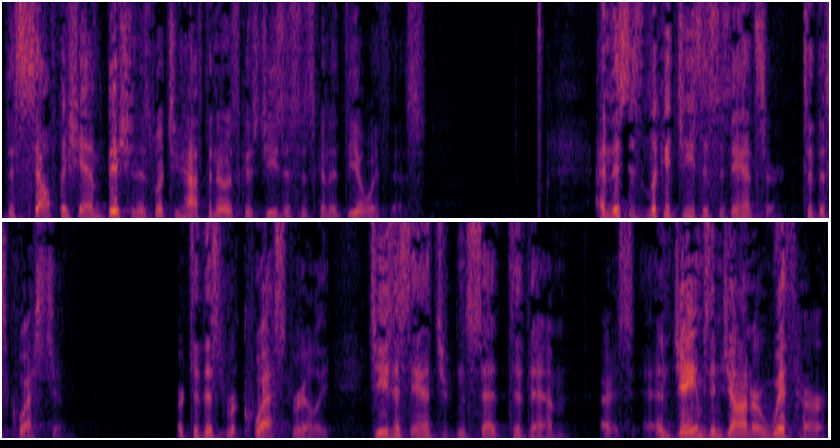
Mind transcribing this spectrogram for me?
the selfish ambition is what you have to notice because Jesus is going to deal with this. And this is, look at Jesus' answer to this question, or to this request, really. Jesus answered and said to them, and James and John are with her,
